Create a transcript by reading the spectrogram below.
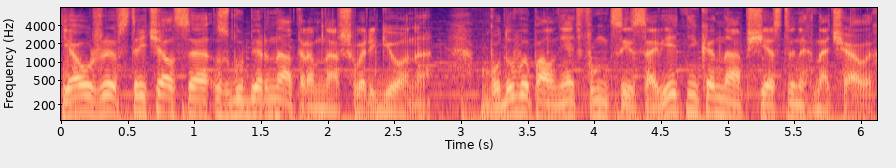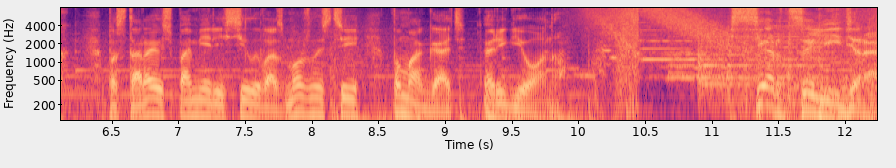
Я уже встречался с губернатором нашего региона. Буду выполнять функции советника на общественных началах. Постараюсь по мере силы возможностей помогать региону. Сердце лидера.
